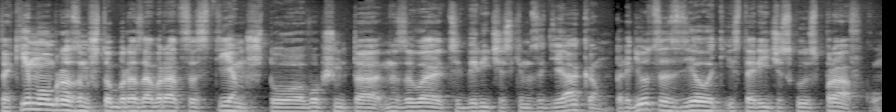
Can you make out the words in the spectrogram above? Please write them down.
Таким образом, чтобы разобраться с тем, что в общем-то называют сидерическим зодиаком, придется сделать историческую справку.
